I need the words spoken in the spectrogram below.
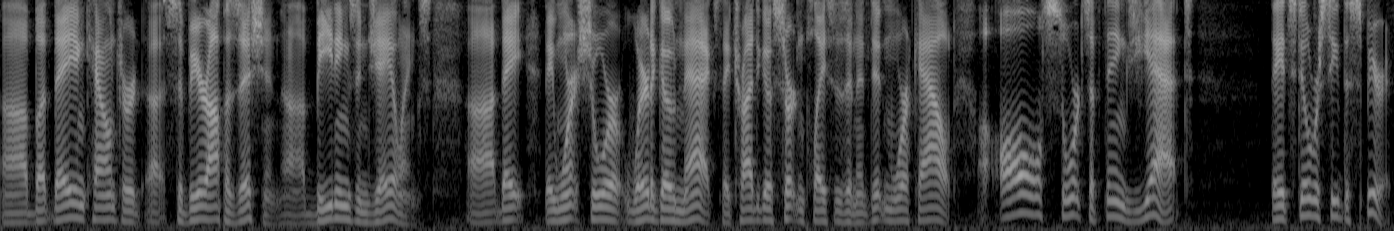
uh, but they encountered uh, severe opposition, uh, beatings and jailings. Uh, they they weren't sure where to go next. They tried to go certain places and it didn't work out. all sorts of things. Yet they had still received the Spirit.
